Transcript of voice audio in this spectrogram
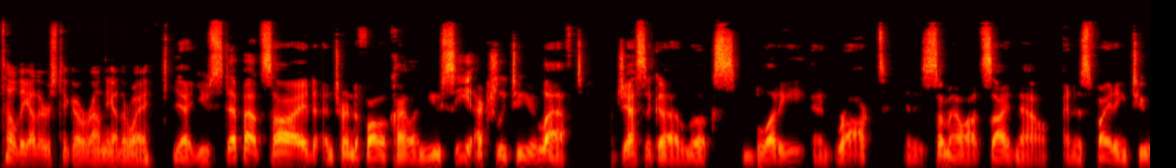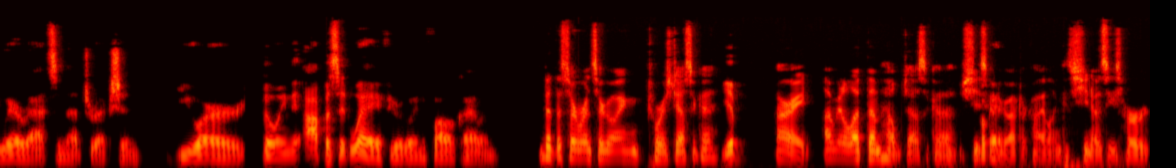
Tell the others to go around the other way. Yeah, you step outside and turn to follow Kylan. You see actually to your left, Jessica looks bloody and rocked and is somehow outside now and is fighting two were rats in that direction. You are going the opposite way if you're going to follow Kylan. But the servants are going towards Jessica. Yep. All right, I'm going to let them help Jessica. She's Okay. going to go after Kylan because she knows he's hurt.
